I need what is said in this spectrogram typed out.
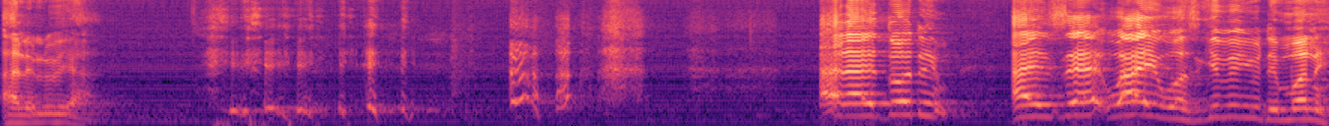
Hallelujah. and I told him, I said, why he was giving you the money?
